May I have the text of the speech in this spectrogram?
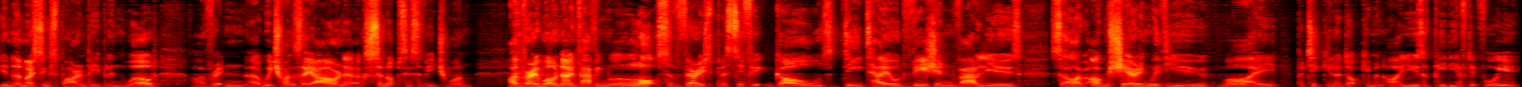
you know most inspiring people in the world. I've written uh, which ones they are and a, a synopsis of each one. I'm very well known for having lots of very specific goals, detailed vision, values. So I'm, I'm sharing with you my particular document I use. I've PDFed it for you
